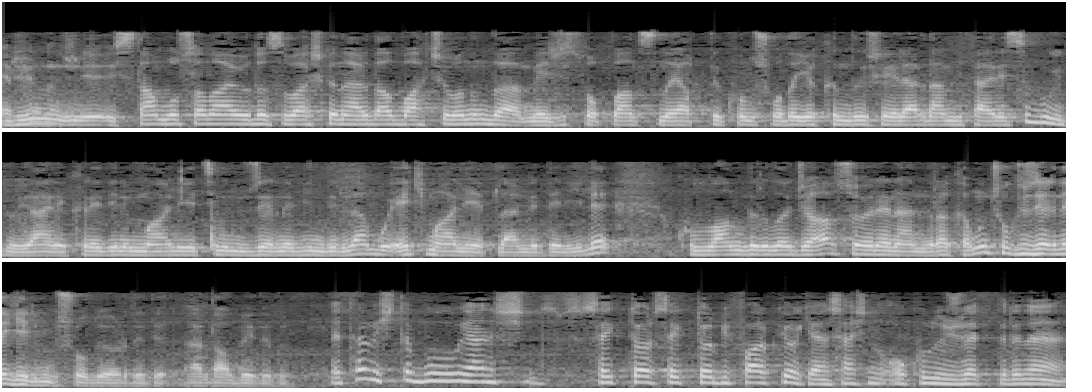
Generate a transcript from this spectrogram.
yapıyorlar. Dün İstanbul Sanayi Odası Başkanı Erdal Bahçıvan'ın da meclis toplantısında yaptığı konuşmada yakındığı şeylerden bir tanesi buydu. Yani kredinin maliyetinin üzerine bindirilen bu ek maliyetler nedeniyle kullandırılacağı söylenen rakamın çok üzerine gelinmiş oluyor dedi Erdal Bey dedi. E tabi işte bu yani sektör sektör bir farkı yok. Yani sen şimdi okul ücretlerine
